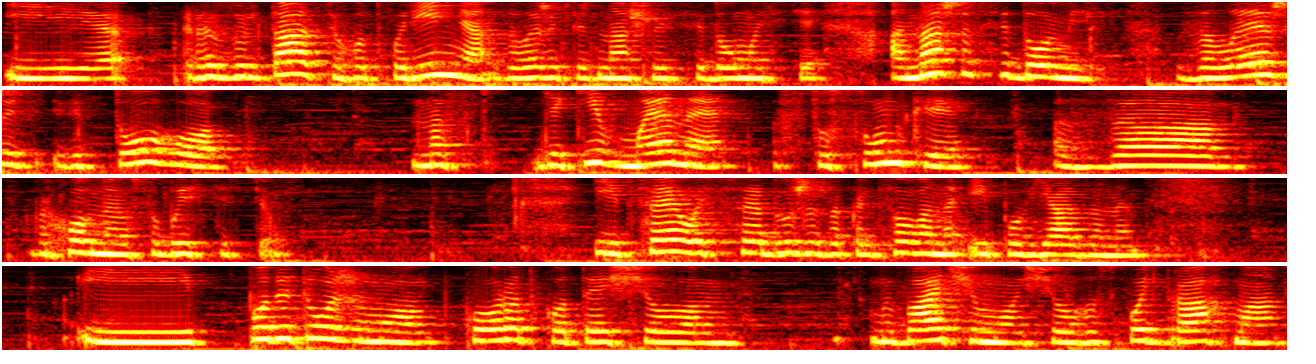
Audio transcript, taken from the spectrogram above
І результат цього творіння залежить від нашої свідомості. А наша свідомість залежить від того, які в мене стосунки з верховною особистістю. І це ось все дуже закальцоване і пов'язане. І подитожимо коротко те, що ми бачимо, що Господь Брахма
